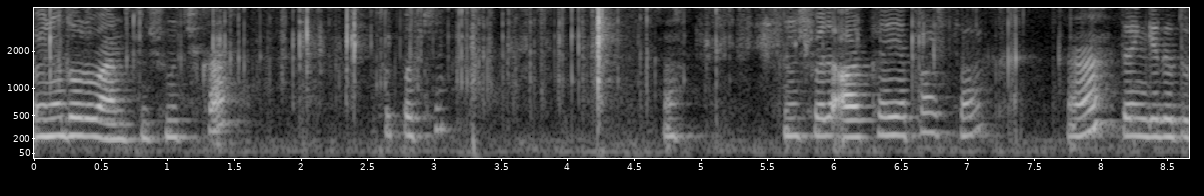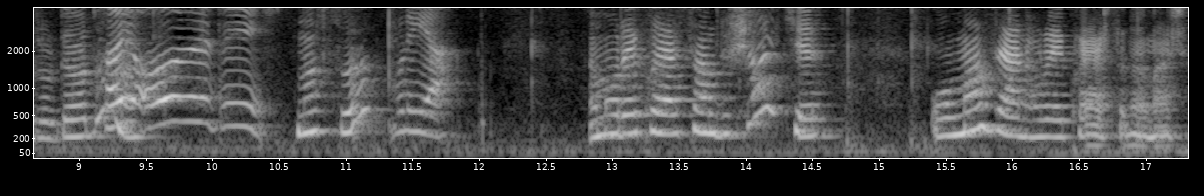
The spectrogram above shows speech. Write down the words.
Öne doğru vermişsin. Şunu çıkar. Tut bakayım. Heh. Şunu şöyle arkaya yaparsak. Ha? Dengede durur. Gördün mü? Hayır öyle değil. Nasıl? Buraya. Ama oraya koyarsan düşer ki. Olmaz yani oraya koyarsan Ömer.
